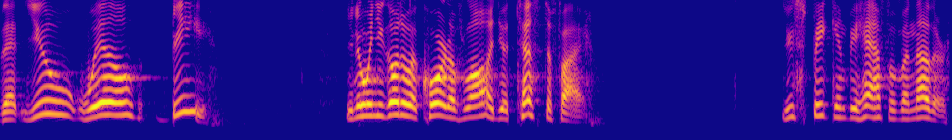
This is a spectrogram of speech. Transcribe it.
that you will be. You know, when you go to a court of law and you testify, you speak in behalf of another.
